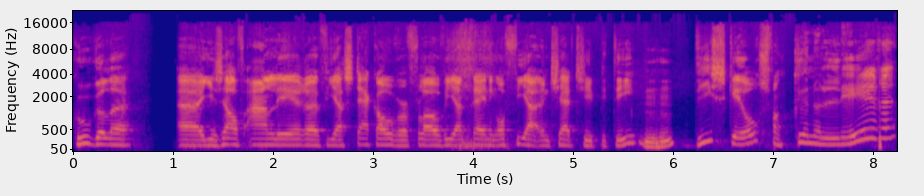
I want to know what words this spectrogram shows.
googelen, uh, jezelf aanleren via Stack Overflow, via een training of via een chat GPT. Mm -hmm. Die skills van kunnen leren,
